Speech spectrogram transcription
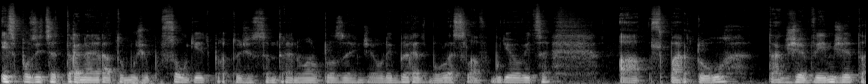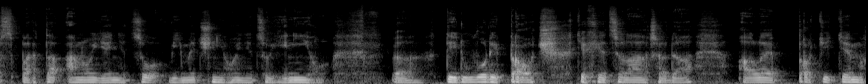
i z pozice trenéra to můžu posoudit, protože jsem trénoval Plzeň, že Liberec, Boleslav, Budějovice a Spartu, takže vím, že ta Sparta ano je něco výjimečného, je něco jiného. Eh, ty důvody proč, těch je celá řada, ale proti těm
